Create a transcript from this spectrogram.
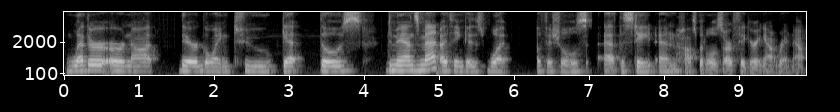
Whether or not they're going to get those demands met, I think is what officials at the state and hospitals are figuring out right now.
